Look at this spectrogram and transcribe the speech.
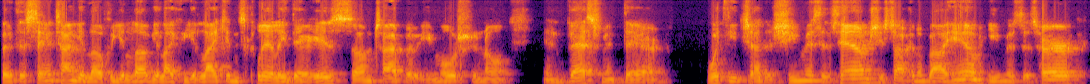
But at the same time, you love who you love, you like who you like. And it's clearly there is some type of emotional investment there with each other. She misses him. She's talking about him. He misses her.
